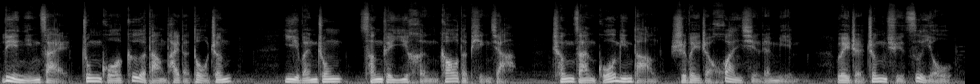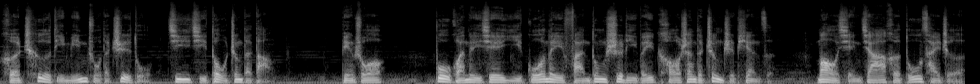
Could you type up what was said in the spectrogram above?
列宁在中国各党派的斗争一文中曾给予很高的评价，称赞国民党是为着唤醒人民、为着争取自由和彻底民主的制度积极斗争的党，并说。不管那些以国内反动势力为靠山的政治骗子、冒险家和独裁者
